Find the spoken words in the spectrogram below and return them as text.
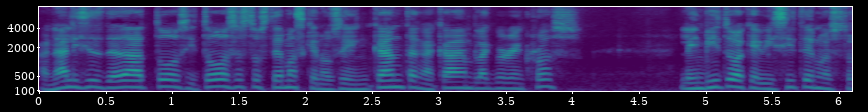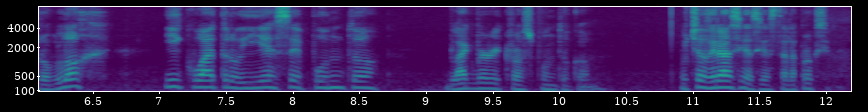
análisis de datos y todos estos temas que nos encantan acá en BlackBerry Cross, le invito a que visite nuestro blog i4is.blackberrycross.com. Muchas gracias y hasta la próxima.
